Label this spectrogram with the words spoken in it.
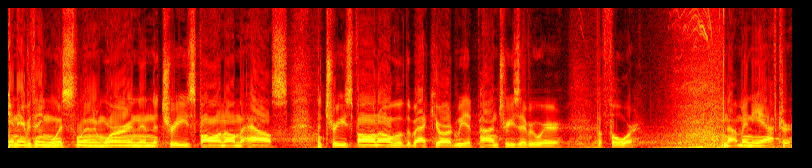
and everything whistling and whirring and the trees falling on the house, the trees falling all over the backyard. We had pine trees everywhere before, not many after.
